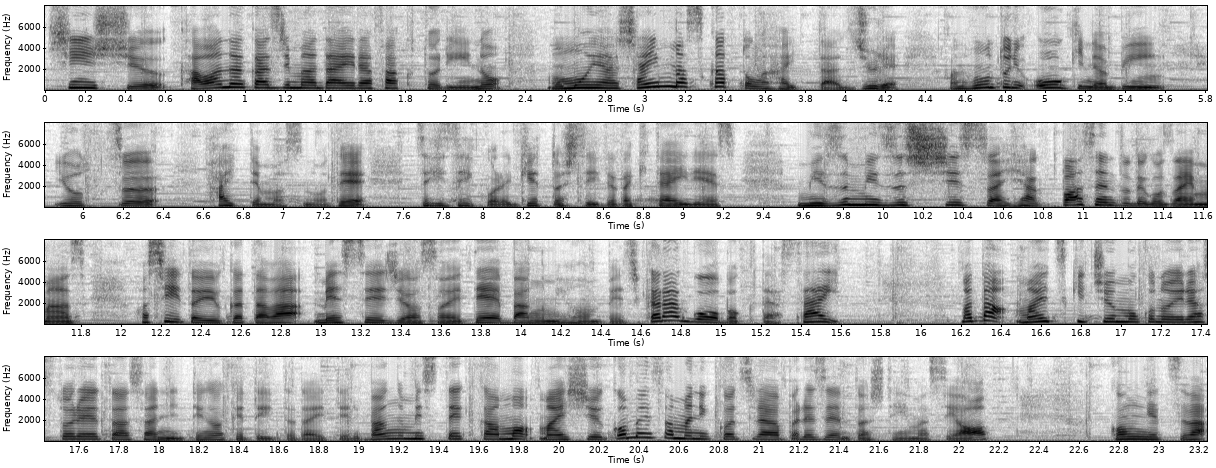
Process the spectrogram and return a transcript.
信州川中島平ファクトリーの桃やシャインマスカットが入ったジュレ。あの本当に大きな瓶4つ入ってますのでぜひぜひこれゲットしていただきたいです。みずみずしさ100%でございます。欲しいという方はメッセージを添えて番組ホームページからご応募ください。また毎月注目のイラストレーターさんに手掛けていただいている番組ステッカーも毎週5名様にこちらをプレゼントしていますよ。今月は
